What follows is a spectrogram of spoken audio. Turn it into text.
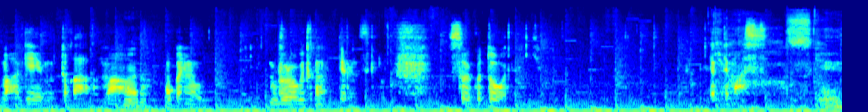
まあゲームとかまあ、はい。他にもブログとかも言ってるんですけどそういうことをやってます。すげえ。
